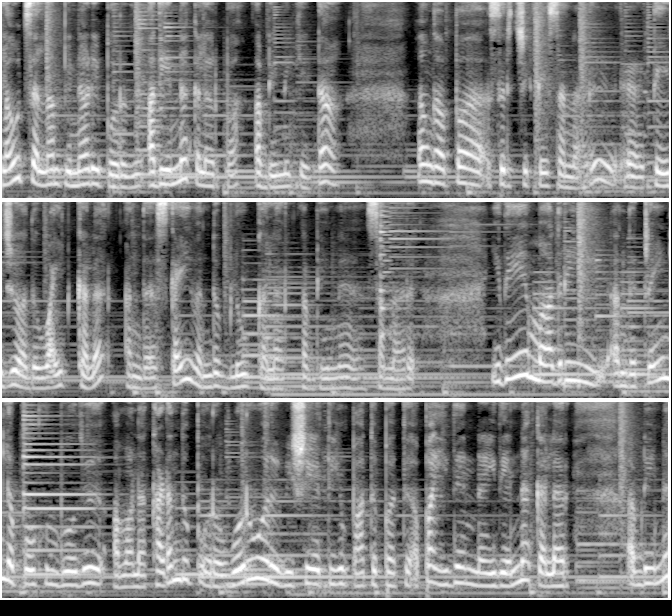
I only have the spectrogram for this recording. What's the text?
க்ளவுட்ஸ் எல்லாம் பின்னாடி போகிறது அது என்ன கலர்ப்பா அப்படின்னு கேட்டால் அவங்க அப்பா சிரிச்சுக்கிட்டே சொன்னார் தேஜு அது ஒயிட் கலர் அந்த ஸ்கை வந்து ப்ளூ கலர் அப்படின்னு சொன்னார். இதே மாதிரி அந்த ட்ரெயினில் போகும்போது அவனை கடந்து போகிற ஒரு ஒரு விஷயத்தையும் பார்த்து பார்த்து அப்பா இது என்ன இது என்ன கலர் அப்படின்னு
